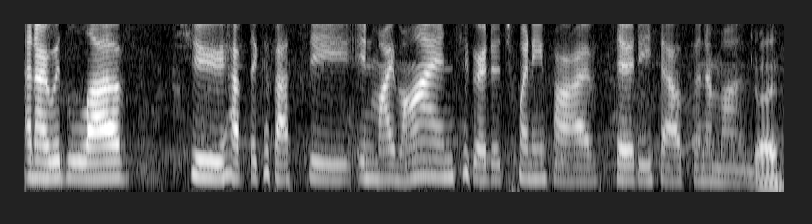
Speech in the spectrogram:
And I would love to have the capacity in my mind to go to 25, 30,000 a month. Okay.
